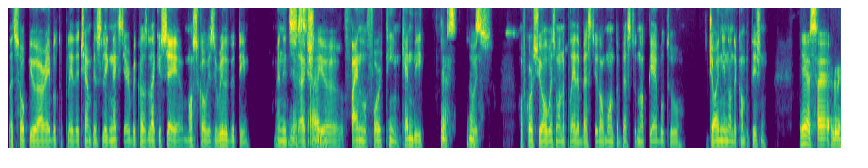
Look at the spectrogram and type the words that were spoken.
let's hope you are able to play the Champions League next year because, like you say, Moscow is a really good team, and it's yes, actually a Final Four team. Can be. Yes. So yes. it's, of course, you always want to play the best. You don't want the best to not be able to join in on the competition. Yes, I agree.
